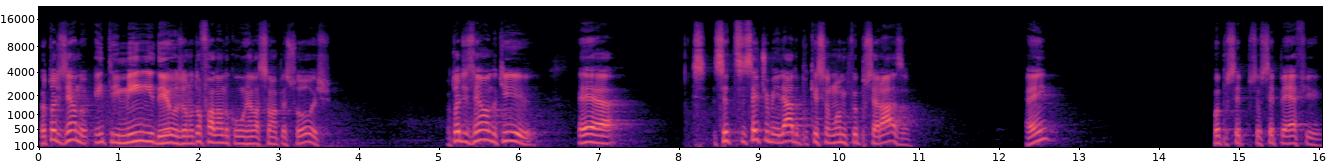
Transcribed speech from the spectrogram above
Eu estou dizendo entre mim e Deus, eu não estou falando com relação a pessoas. Eu estou dizendo que É, você se sente humilhado porque seu nome foi para o Serasa? Hein? Foi para o seu CPF,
